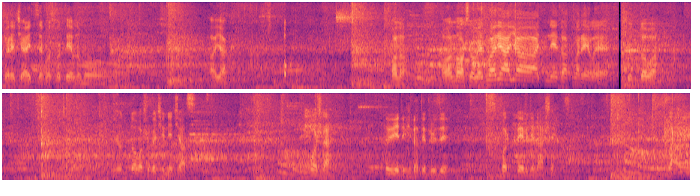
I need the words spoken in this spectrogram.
сперечаються по спортивному. А як? Оп! Оно. Оно, що витворяють, не дотворили. Чудово. Чудово, що вечірній час. Можна відвідати, друзі, спортивні наші зали.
